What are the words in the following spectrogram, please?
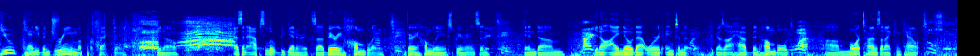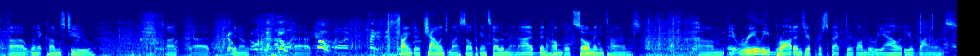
you can't even dream of perfecting, you know. As an absolute beginner, it's a very humbling, very humbling experience, and and um, you know I know that word intimately because I have been humbled um, more times than I can count uh, when it comes to uh, uh, you know this. trying to challenge myself against other men. I've been humbled so many times. Um, it really broadens your perspective on the reality of violence.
